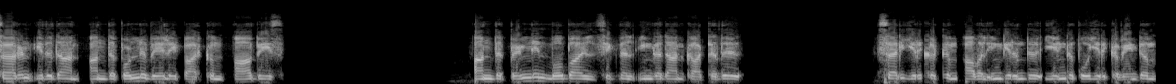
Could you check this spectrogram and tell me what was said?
சரண் இதுதான் அந்த பொண்ணு வேலை பார்க்கும் ஆபீஸ். அந்த பெண்ணின் மொபைல் சிக்னல் இங்கதான் காட்டுது. சரி இருக்கட்டும் அவள் இங்கிருந்து எங்க போயிருக்க வேண்டும்?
